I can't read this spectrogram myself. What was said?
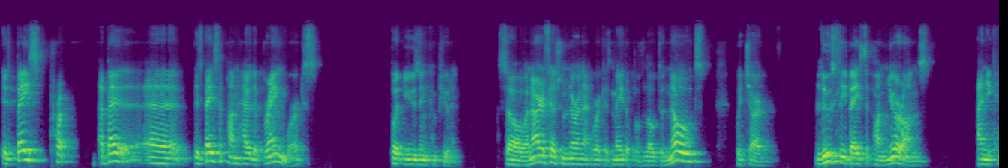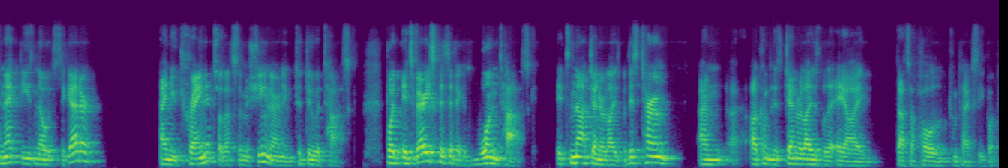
is based about uh, is based upon how the brain works, but using computing. So an artificial neural network is made up of loads of nodes, which are loosely based upon neurons. And you connect these nodes together and you train it. So that's the machine learning to do a task. But it's very specific. It's one task. It's not generalized. But this term, and uh, I'll come to this generalizable AI, that's a whole complexity. But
